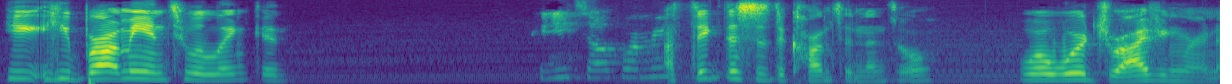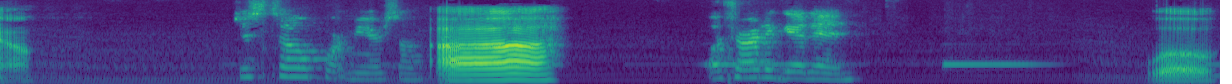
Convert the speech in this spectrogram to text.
He he brought me into a Lincoln. Can you teleport me? I think this is the Continental. Well, we're driving right now. Just teleport me or something. Ah, I'll try to get in. whoa.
